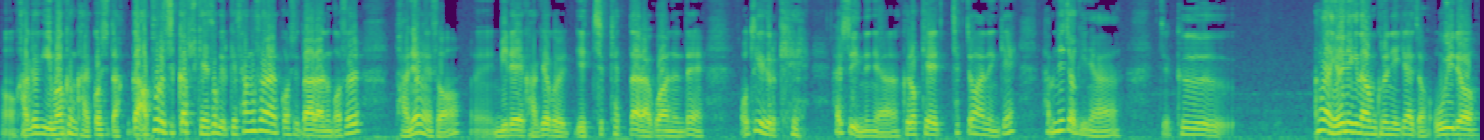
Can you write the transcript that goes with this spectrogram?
어, 가격이 이만큼 갈 것이다. 그러니까 앞으로 집값이 계속 이렇게 상승할 것이다라는 것을 반영해서 예, 미래의 가격을 예측했다라고 하는데 어떻게 그렇게 할 수 있느냐? 그렇게 책정하는 게 합리적이냐? 이제 그 항상 이런 얘기 나오면 그런 얘기 하죠. 오히려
